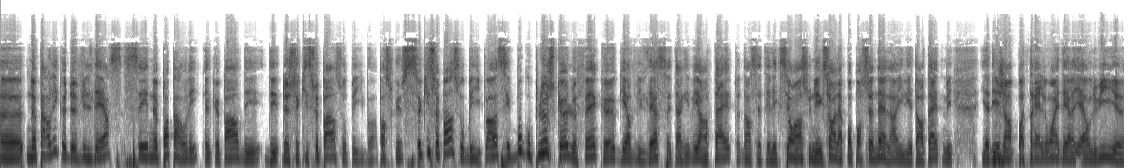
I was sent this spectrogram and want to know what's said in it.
euh, ne parler que de Wilders, c'est ne pas parler quelque part des, de ce qui se passe aux Pays-Bas. Parce que ce qui se passe aux Pays-Bas, c'est beaucoup plus que le fait que Gerd Wilders est arrivé en tête dans cette élection. Hein. C'est une élection à la proportionnelle. Hein. Il est en tête, mais il y a des gens pas très loin derrière lui. Euh,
